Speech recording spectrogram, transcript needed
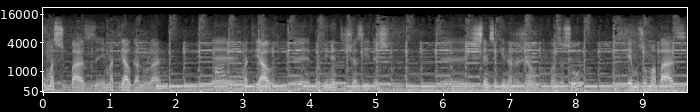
uma subbase em material granular, eh, material proveniente de jazidas existentes aqui na região do Kwanza Sul. Temos uma base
